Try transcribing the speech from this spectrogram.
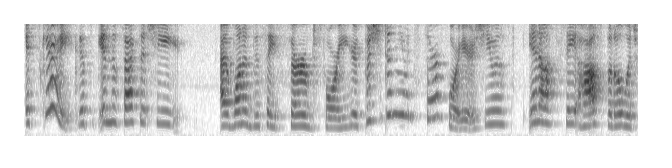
It's scary. It's in the fact that she, I wanted to say served four years, but she didn't even serve four years. She was in a state hospital, which,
